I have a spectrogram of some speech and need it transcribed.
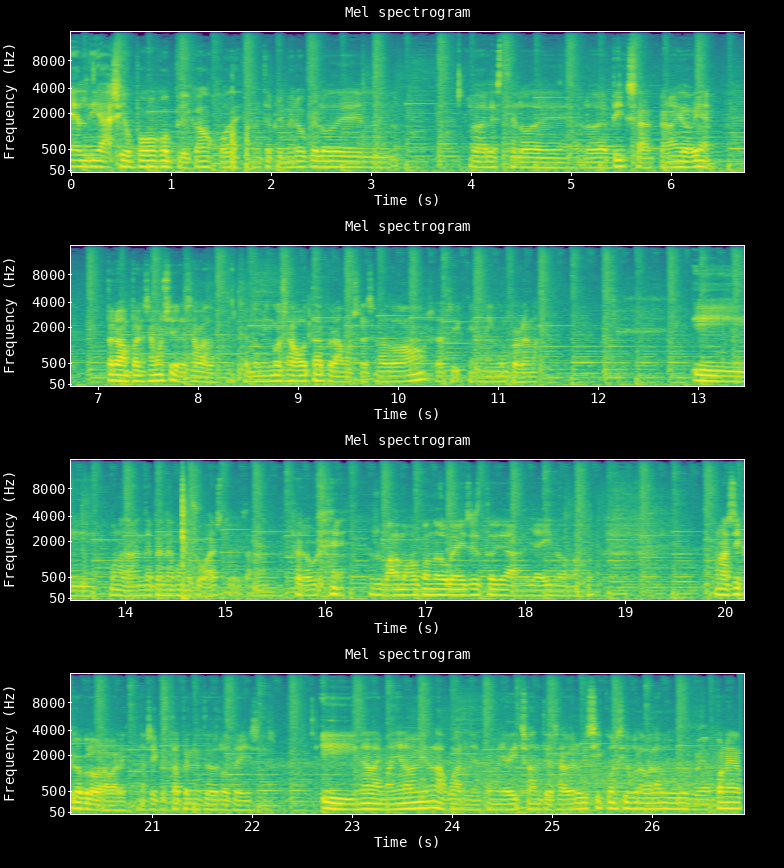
El día ha sido un poco complicado, joder. Entre primero que lo del. Lo del este, lo de. Lo de Pixar, que no ha ido bien. Pero pensamos ir el sábado. Que el domingo se agota, pero vamos, el sábado vamos, así que ningún problema. Y bueno, también depende de cuando suba esto también. Espero que a lo mejor cuando veáis esto ya haya ido a lo mejor. Bueno, así creo que lo grabaré, así que está pendiente de los DIS. Y nada, y mañana me viene la Warner, como ya he dicho antes, a ver si consigo grabar algo. Voy a poner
